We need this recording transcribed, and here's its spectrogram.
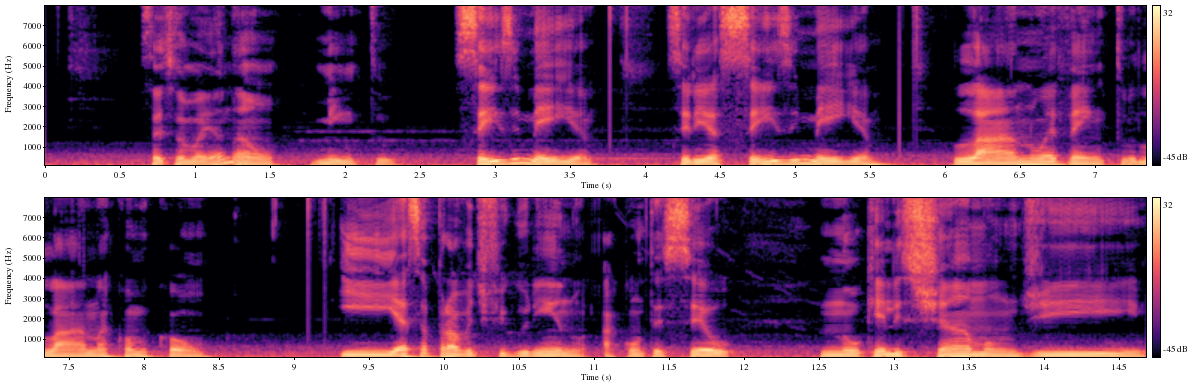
7 da manhã não, minto. 6 e meia. Seria 6 e meia lá no evento, lá na Comic Con. E essa prova de figurino aconteceu no que eles chamam de.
